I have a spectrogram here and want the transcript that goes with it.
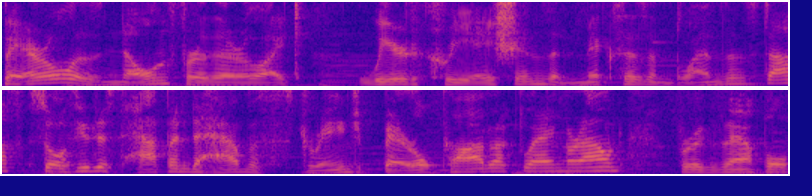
Barrel is known for their like weird creations and mixes and blends and stuff. So if you just happen to have a strange barrel product laying around, for example,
